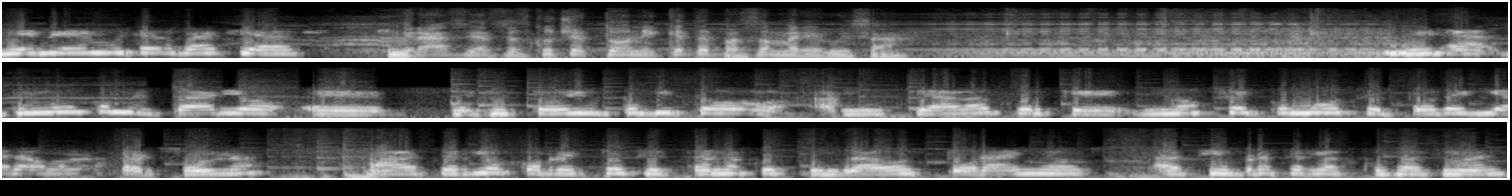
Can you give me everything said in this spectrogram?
Bien, bien, muchas gracias. Gracias. Escucha, Tony, ¿qué te pasó, María Luisa? Mira, tengo un comentario, eh, pues estoy un poquito angustiada porque no sé cómo se puede guiar a una persona a hacer lo correcto si están acostumbrados por años a siempre hacer las cosas mal.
